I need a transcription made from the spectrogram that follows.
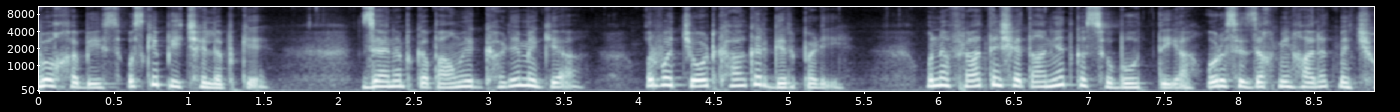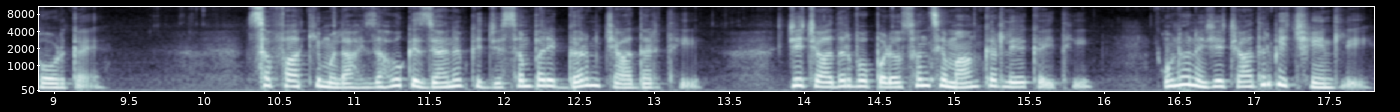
वो खबीस उसके पीछे लपके। जैनब का पाँव एक घड़े में गया और वह चोट खाकर गिर पड़ी। उन अफराद ने शैतानियत का सबूत दिया और उसे ज़ख्मी हालत में छोड़ गए। सफ़ा की मुलाहिजा हो कि जैनब के जिसम पर एक गर्म चादर थी। ये चादर वो पड़ोसन से मांग कर ले गई थी। उन्होंने ये चादर भी छीन ली।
